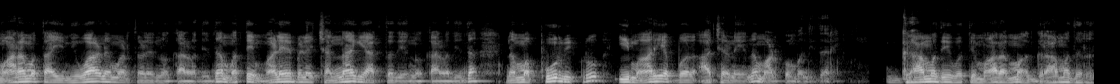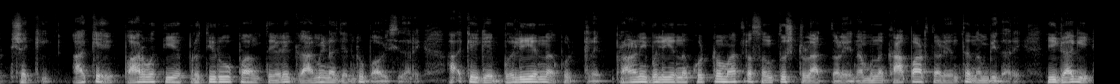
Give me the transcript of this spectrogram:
ಮಾರಮ್ಮ ತಾಯಿ ನಿವಾರಣೆ ಮಾಡ್ತಾಳೆ ಅನ್ನೋ ಕಾರಣದಿಂದ ಮತ್ತು ಮಳೆ ಬೆಳೆ ಚೆನ್ನಾಗಿ ಆಗ್ತದೆ ಅನ್ನೋ ಕಾರಣದಿಂದ ನಮ್ಮ ಪೂರ್ವಿಕರು ಈ ಮಾರಿ ಹಬ್ಬ ಆಚರಣೆಯನ್ನು ಮಾಡ್ಕೊಂಡು ಬಂದಿದ್ದಾರೆ. ಗ್ರಾಮ ದೇವತೆ ಮಾರಮ್ಮ ಗ್ರಾಮದ ರಕ್ಷಕಿ. ಆಕೆ ಪಾರ್ವತಿಯ ಪ್ರತಿರೂಪ ಅಂತೇಳಿ ಗ್ರಾಮೀಣ ಜನರು ಭಾವಿಸಿದ್ದಾರೆ. ಆಕೆಗೆ ಬಲಿಯನ್ನು ಕೊಟ್ಟರೆ ಪ್ರಾಣಿ ಬಲಿಯನ್ನು ಕೊಟ್ಟರು ಮಾತ್ರ ಸಂತುಷ್ಟಳಾಗ್ತಾಳೆ, ನಮ್ಮನ್ನು ಕಾಪಾಡ್ತಾಳೆ ಅಂತ ನಂಬಿದ್ದಾರೆ. ಹೀಗಾಗಿ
